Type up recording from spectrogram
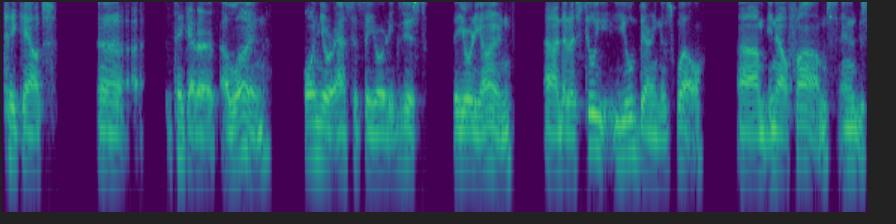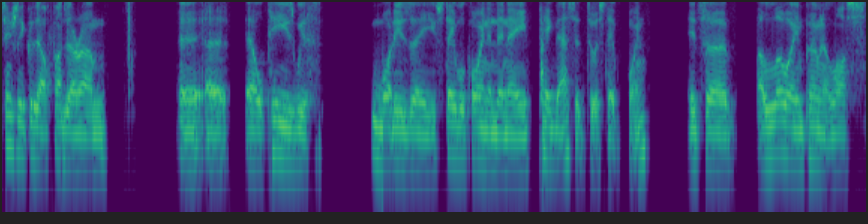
take out uh, take out a, a loan on your assets that you already exist that you already own uh, that are still yield bearing as well um, in our farms, and essentially because our funds are um, uh, uh LPs with what is a stable coin and then a pegged asset to a stable coin, it's a, a lower impermanent loss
